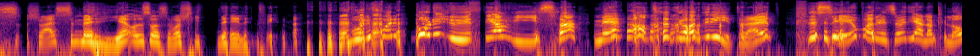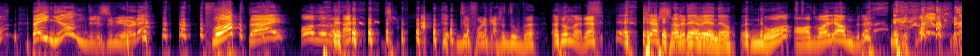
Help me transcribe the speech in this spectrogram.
svær smørje, og det så ut som det var skitne hele trynet. Hvorfor går du ut i avisa med at du har driti deg ut? Du ser jo bare ut som en jævla klovn. Det er ingen andre som gjør det. Fuck deg! Og det der Du, Folk er så dumme. Det er sånn derre Krasja Ja, med det bilen. Nå advarer jeg andre. Det var ikke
